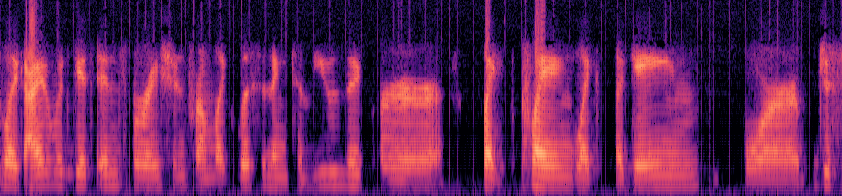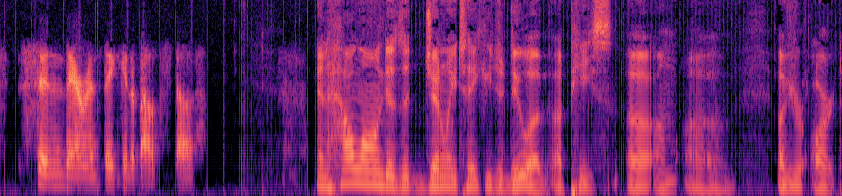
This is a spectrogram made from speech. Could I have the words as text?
Like I would get inspiration from like listening to music or like playing like a game or just sitting there and thinking about stuff. And how long does it generally take you to do a, a piece uh, um, uh, of your art?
